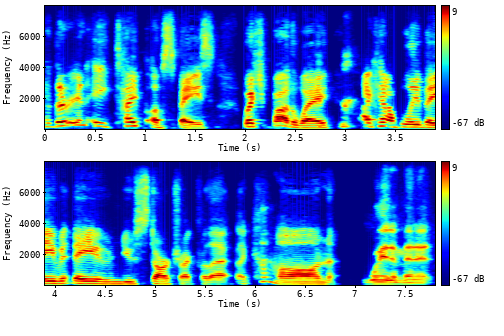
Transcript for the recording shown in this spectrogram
in, they're in a type of space, which, by the way, I can't believe they even they even use Star Trek for that. Like, come on. Wait a minute.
